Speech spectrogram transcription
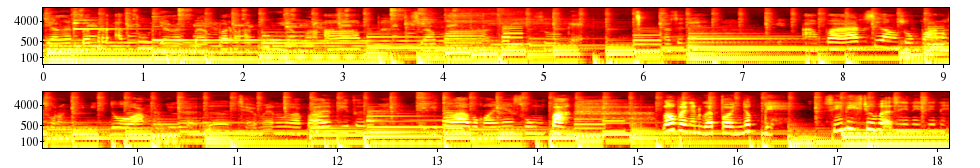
jangan baper atuh jangan baper atuh ya maaf siapa gitu kayak maksudnya apaan sih langsung panas orang ini doang? Juga eh, cemen lu apaan? Gitu. Kayak gitulah pokoknya sumpah lo pengen gue tonjok deh. Sini coba sini sini.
